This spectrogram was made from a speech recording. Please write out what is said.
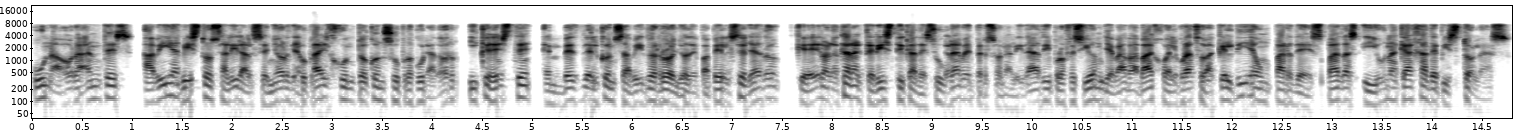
una hora antes, había visto salir al señor de Aubray junto con su procurador, y que éste, en vez del consabido rollo de papel sellado, que era la característica de su grave personalidad y profesión, llevaba bajo el brazo aquel día un par de espadas y una caja de pistolas.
